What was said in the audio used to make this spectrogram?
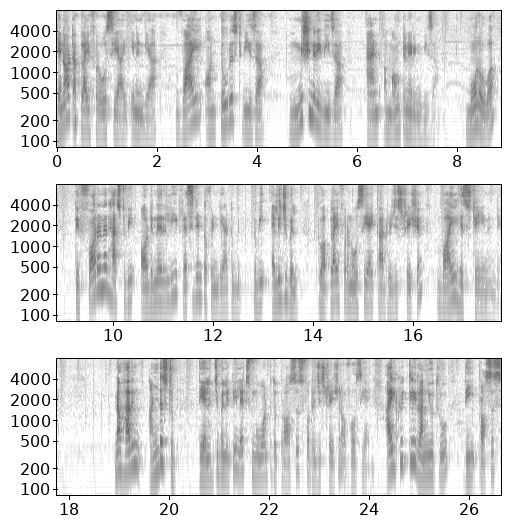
cannot apply for OCI in India while on tourist visa, missionary visa, and a mountaineering visa. Moreover, the foreigner has to be ordinarily resident of India to be, to be eligible to apply for an OCI card registration while his stay in India. Now, having understood the eligibility, let's move on to the process for registration of OCI. I'll quickly run you through the process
